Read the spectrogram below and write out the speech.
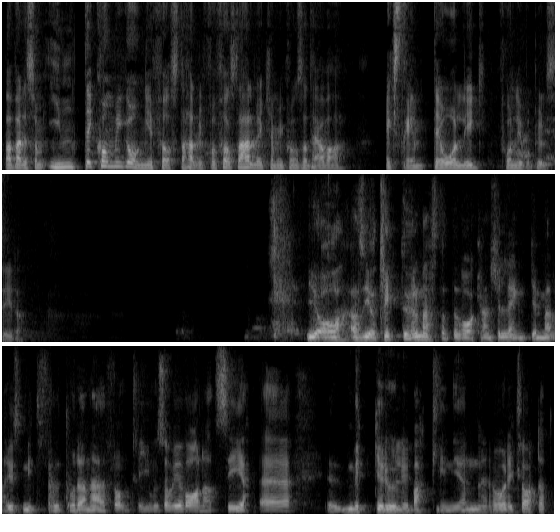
vad var det som inte kom igång i första halvlek? För första halvlek kan vi konstatera var extremt dålig från Liverpools sida. Ja, alltså jag tyckte väl mest att det var kanske länken mellan just mittfält och den här fronttrion som vi är vana att se. Eh, mycket rull i backlinjen och det är klart att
